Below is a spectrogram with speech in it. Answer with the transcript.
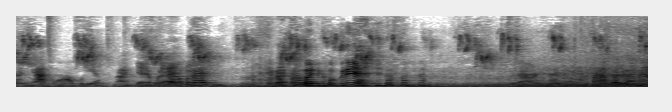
ทั้งญาติของเฮาผู้เดียววางใจบ่บ่ได้ได้บ่บ่ได้ได้อืมแต่แต่ว่าว่าคืคืออคนคุกเรียนบ่ได้ได้แน่ป้าป้าก็ก็ได้หา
